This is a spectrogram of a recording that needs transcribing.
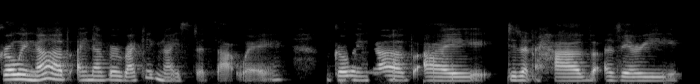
growing up, I never recognized it that way. Growing up, I didn't have a very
